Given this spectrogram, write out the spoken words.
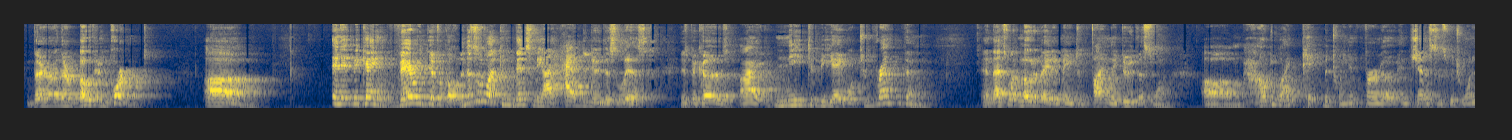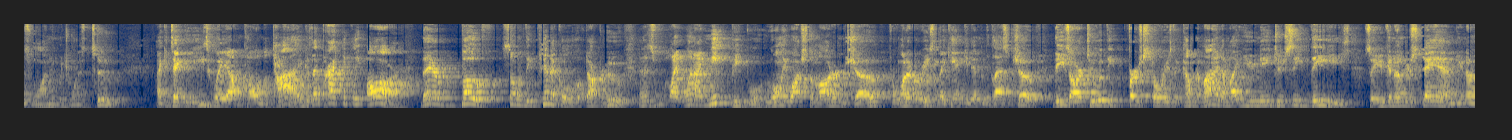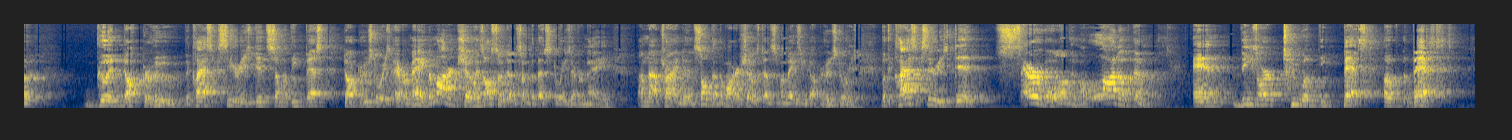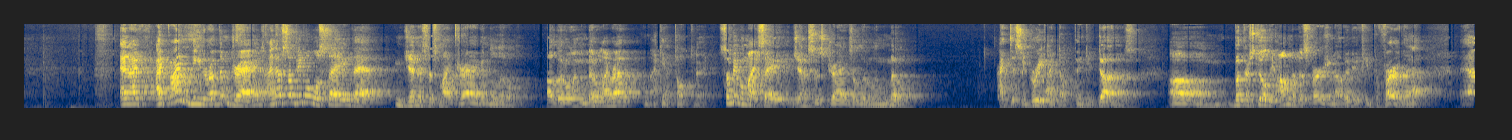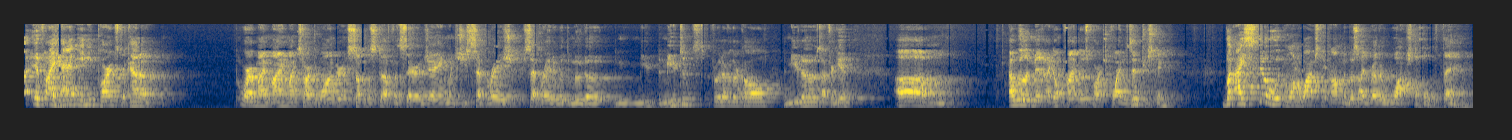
They're, they're both important. Um, and it became very difficult. And this is what convinced me I had to do this list is because I need to be able to rank them. And that's what motivated me to finally do this one. Um, how do I pick between Inferno and Genesis, which one is one and which one is two? I could take the easy way out and call them a tie, because they practically are. They're both some of the pinnacle of Doctor Who. And it's like when I meet people who only watch the modern show, for whatever reason they can't get into the classic show, these are two of the first stories that come to mind. I'm like, you need to see these so you can understand, you know, good Doctor Who. The classic series did some of the best Doctor Who stories ever made. The modern show has also done some of the best stories ever made. I'm not trying to insult that. The modern show has done some amazing Doctor Who stories. But the classic series did several of them, a lot of them. And these are two of the best of the best. And I, I find neither of them drags. I know some people will say that Genesis might drag in the little, a little in the middle, I rather. I can't talk today. Some people might say Genesis drags a little in the middle. I disagree. I don't think it does. Um, but there's still the omnibus version of it if you prefer that. Uh, if I had any parts that kind of where my mind might start to wander at some of the stuff with Sarah Jane when she's separation, separated with the, muto, the, the mutants, or whatever they're called, the mutos, I forget. Um, I will admit I don't find those parts quite as interesting, but I still wouldn't want to watch the omnibus. I'd rather watch the whole thing.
